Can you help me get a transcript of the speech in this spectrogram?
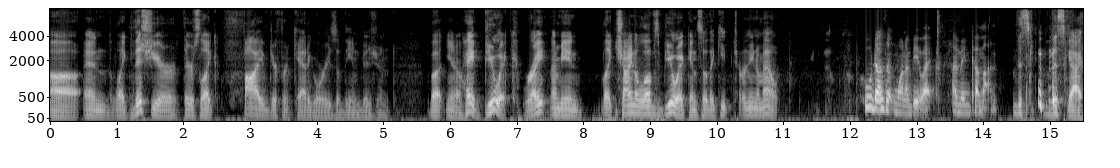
Uh, and like this year, there's like five different categories of the Envision. But you know, hey, Buick, right? I mean, like China loves Buick, and so they keep turning them out. Who doesn't want a Buick? I mean, come on. This this guy.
